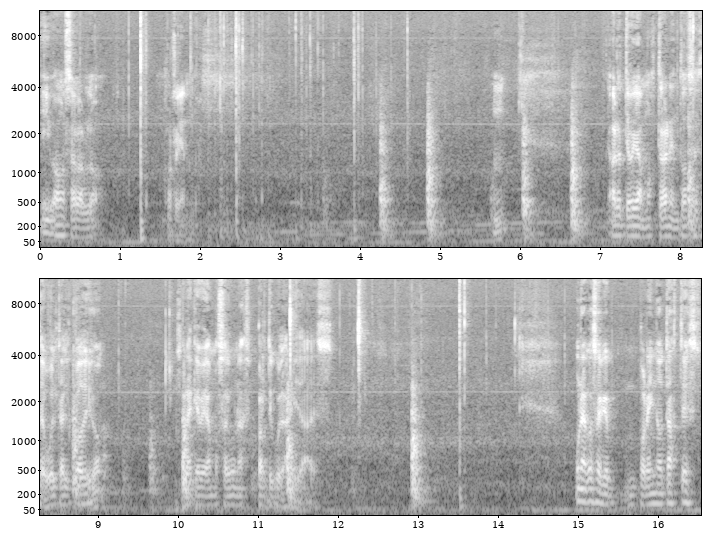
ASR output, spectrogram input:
Y vamos a verlo corriendo. ¿Mm? Ahora te voy a mostrar entonces de vuelta el código para que veamos algunas particularidades. Una cosa que por ahí notaste es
